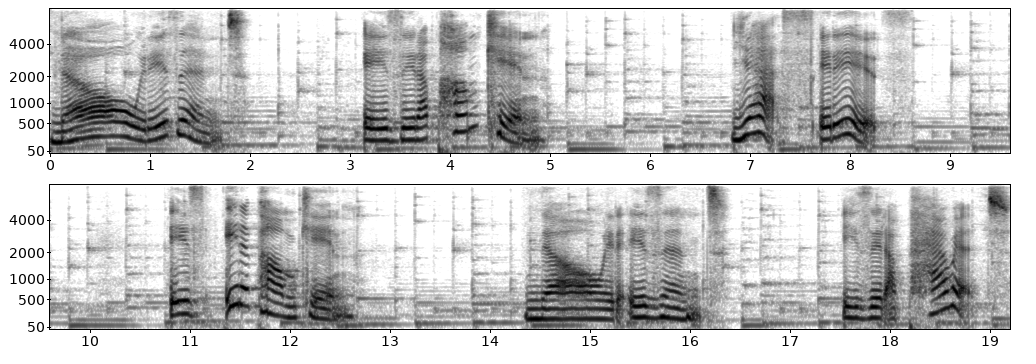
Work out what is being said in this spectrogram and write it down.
No, it isn't. Is it a pumpkin? Yes, it is. Is it a pumpkin? No, it isn't. Is it a parrot?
